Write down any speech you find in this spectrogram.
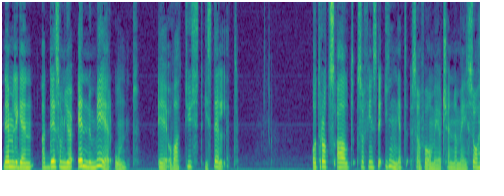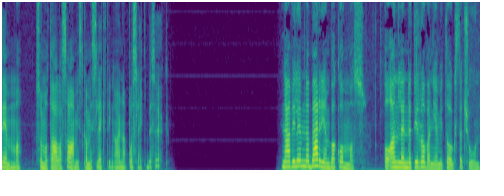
Nämligen att det som gör ännu mer ont är att vara tyst istället. Och trots allt så finns det inget som får mig att känna mig så hemma som att tala samiska med släktingarna på släktbesök. När vi lämnade bergen bakom oss och anlände till Rovaniemi tågstation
